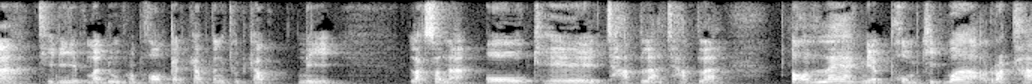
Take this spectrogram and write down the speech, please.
อะทีนี้มาดูพร้อมๆกันครับตั้งจุดครับ นี่ ลักษณะโอเค ชัดละชัดละ ตอนแรกเนี่ยผมคิดว่าราคา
